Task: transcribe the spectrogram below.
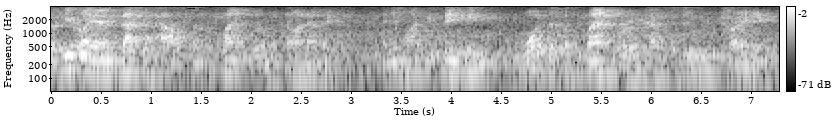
So here I am back of house in a plant room at Dynamic. And you might be thinking, what does a plant room have to do with training?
